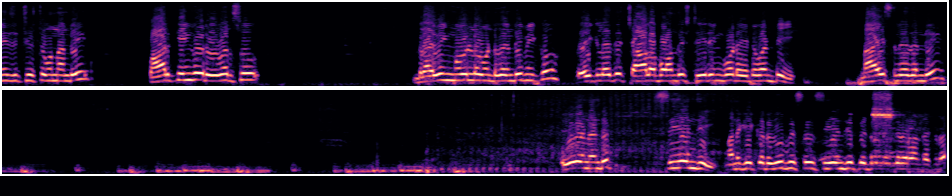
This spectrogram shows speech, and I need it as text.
మ్యూజిక్ సిస్టమ్ ఉందండి. పార్కింగ్ రివర్సు డ్రైవింగ్ మోడ్లో ఉంటుందండి మీకు. వెహికల్ అయితే చాలా బాగుంది. స్టీరింగ్ కూడా ఎటువంటి నాయిస్ లేదండి. ఇదిగోండి సిఎన్జి మనకి ఇక్కడ చూపిస్తుంది సిఎన్జి పెట్రోల్ ఎక్కడ ఉంది అక్కడ?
